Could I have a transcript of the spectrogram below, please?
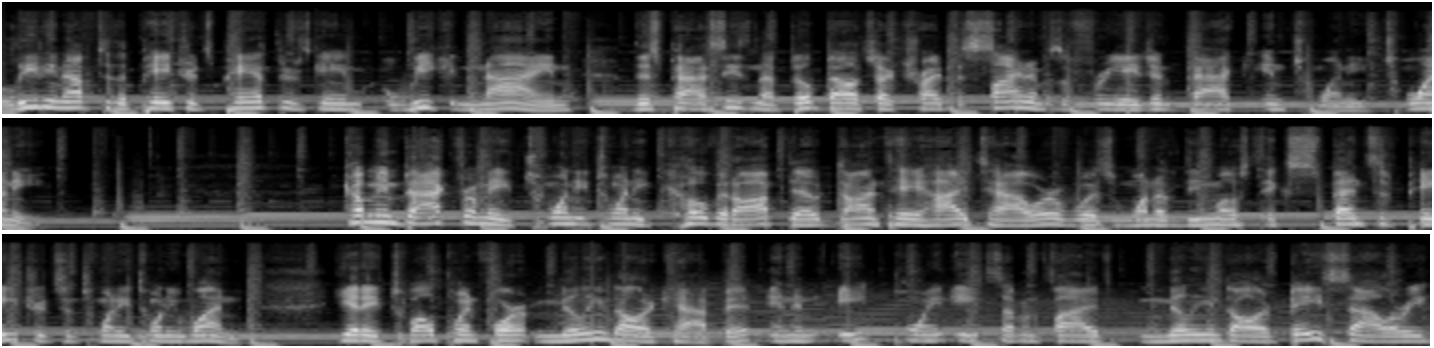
leading up to the Patriots Panthers game week nine this past season that Bill Belichick tried to sign him as a free agent back in 2020. Coming back from a 2020 COVID opt out, Dont'a Hightower was one of the most expensive Patriots in 2021. He had a $12.4 million cap hit and an $8.875 million base salary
